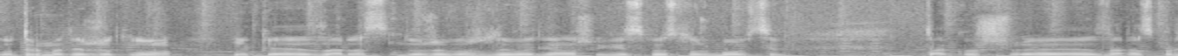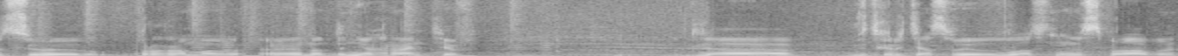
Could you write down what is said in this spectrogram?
отримати житло, яке зараз дуже важливо для наших військовослужбовців. Також е, зараз працює програма е, надання грантів для відкриття своєї власної справи.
